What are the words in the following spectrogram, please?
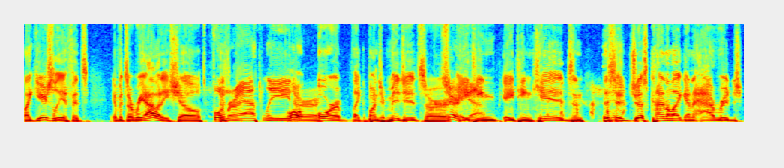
Like usually if it's if it's a reality show, Former athlete or, or, or like a bunch of midgets or Sure, 18, 18 kids and this is just kind of like an average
